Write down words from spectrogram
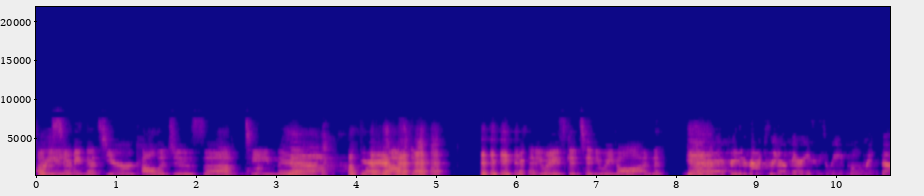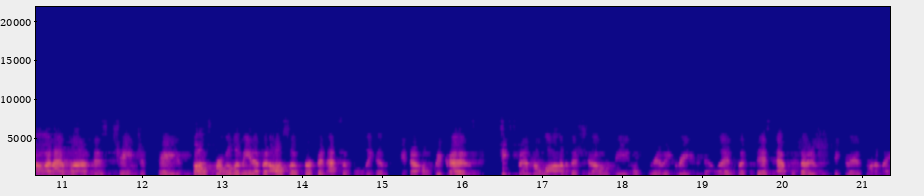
For I'm you- assuming that's your college's uh, Um, team there. Yeah. Yes. Anyways, continuing on. Yeah. Yes, it is actually a very sweet moment, though, and I love this change of pace, both for Wilhelmina, but also for Vanessa Williams, you know, because she spends a lot of the show being a really great villain, but this episode in particular is one of my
